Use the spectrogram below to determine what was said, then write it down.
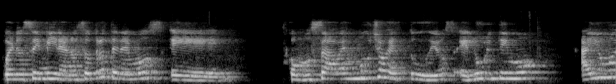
Bueno, sí, mira, nosotros tenemos, eh, como sabes, muchos estudios. El último, hay un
